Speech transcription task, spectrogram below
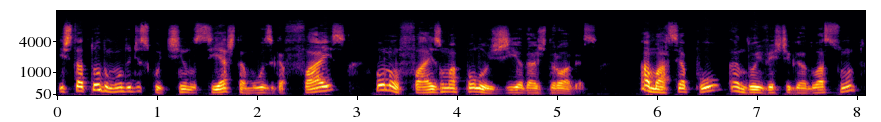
está todo mundo discutindo se esta música faz ou não faz uma apologia das drogas. A Márcia Poole andou investigando o assunto.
